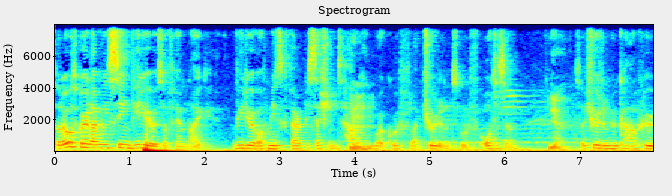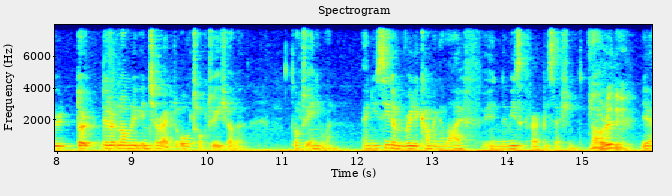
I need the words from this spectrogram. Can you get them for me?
So that was great. I mean, seeing videos of him, like video of music therapy sessions, how he Mhm. work with like children with autism. Yeah. So children who can't, who don't, they don't normally interact or talk to each other, talk to anyone, and you see them really coming alive in the music therapy sessions. Oh, really? Yeah.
